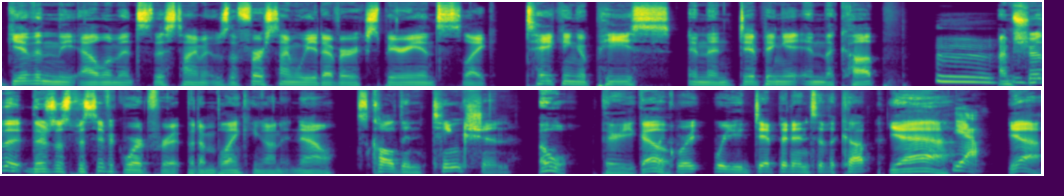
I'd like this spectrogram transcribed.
given the elements this time, it was the first time we had ever experienced like taking a piece and then dipping it in the cup. Mm, I'm sure that there's a specific word for it, but I'm blanking on it now. It's called intinction, Oh, there you go. like where, where you dip it into the cup. Yeah. Yeah. Yeah.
